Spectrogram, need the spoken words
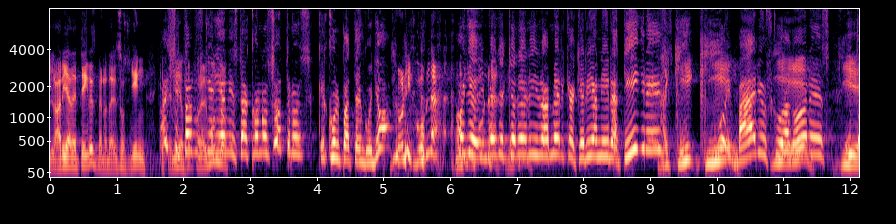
lo haría de Tigres, pero de esos 100 que Ay, tenía si todos por el querían mundo. estar con nosotros, ¿qué culpa tengo yo? No, ninguna. Oye, en ninguna. vez de querer ir a América, querían ir a Tigres. Ay, ¿qué- Uy, ¿quién? varios ¿Quién? jugadores. ¿Quién,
